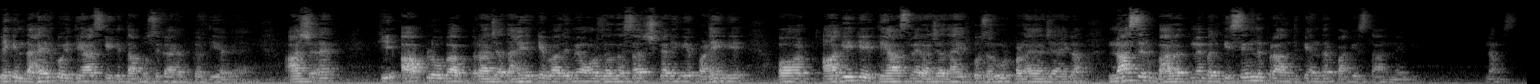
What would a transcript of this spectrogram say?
लेकिन दाहिर को इतिहास की किताबों से गायब कर दिया गया है। आशा है कि आप लोग अब राजा दाहिर के बारे में और ज़्यादा सर्च करेंगे, पढ़ेंगे और आगे के इतिहास में राजा दाहिर को ज़रूर पढ़ाया जाएगा, ना सिर्फ़ भारत में, बल्कि सिंध प्रांत के अंदर, पाकिस्तान में भी। नमस्ते।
